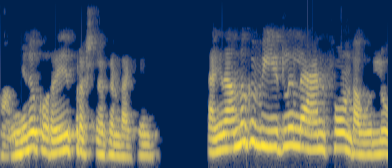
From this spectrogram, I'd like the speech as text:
അങ്ങനെ കുറെ പ്രശ്നമൊക്കെ ഉണ്ടാക്കിയിട്ടുണ്ട്. അങ്ങനെ അന്നൊക്കെ വീട്ടിൽ ലാൻഡ് ഫോൺ ഉണ്ടാവുമല്ലോ?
